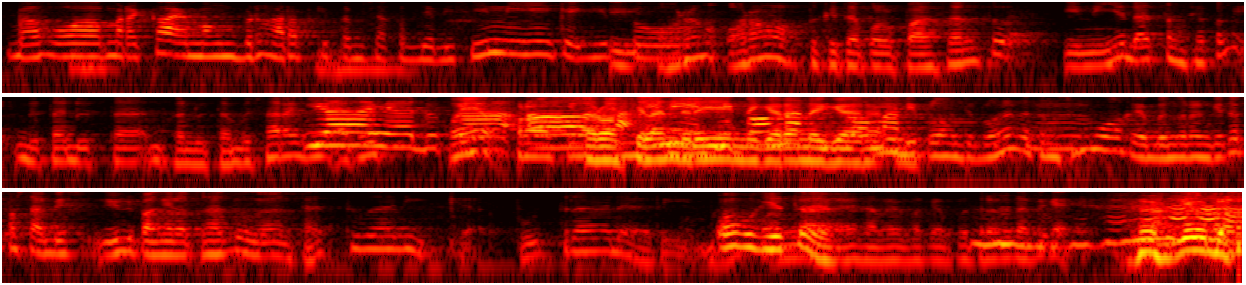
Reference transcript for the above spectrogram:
bahwa mereka emang berharap kita bisa kerja di sini kayak gitu. orang orang waktu kita pelepasan tuh ininya datang siapa nih duta-duta bukan duta besar ya sih Iya, iya, duta, pokoknya eh, perwakilan dari diplomat, negara-negara. diplomat. Tapi diplom diplomnya datang semua kayak beneran kita pas habis dia dipanggil satu-satu kan Tatu Adika putra dari Oh, begitu Enggak ya? sampai pakai putra tapi kayak Dia udah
